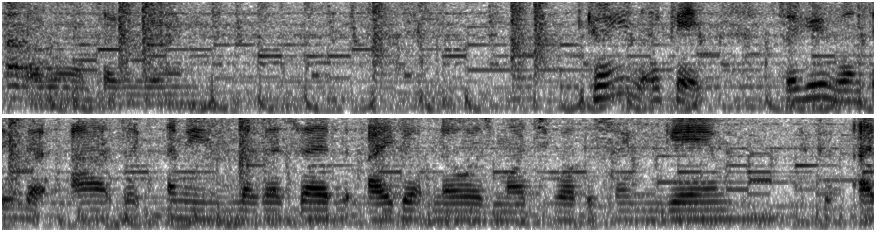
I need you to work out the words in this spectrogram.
talk about second game. Can we? Okay, so here's one thing that I like. I mean, like I said, I don't know as much about the second game. I,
